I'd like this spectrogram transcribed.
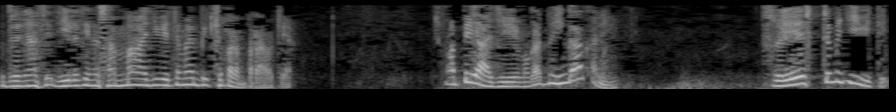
බුදුරජාණන් දීලා තියෙන සම්මා ආජීවය තමයි භික්ෂු પરම්පරාව කියන්නේ. අපේ ආජීවය මොකද්ද? හිඟා කන්නේ. ශ්‍රේෂ්ඨම ජීවිතේ.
